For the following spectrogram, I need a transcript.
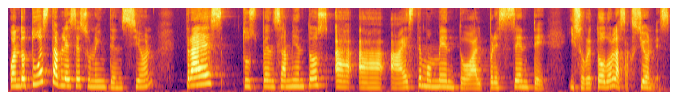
Cuando tú estableces una intención, traes tus pensamientos a, este momento, al presente y sobre todo las acciones.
